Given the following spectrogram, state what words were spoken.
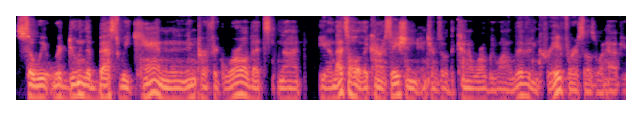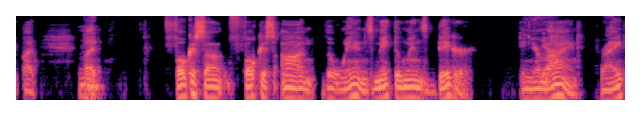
So we, we're doing the best we can in an imperfect world that's not, you know, that's a whole other conversation in terms of the kind of world we want to live in and create for ourselves, what have you. But mm-hmm. but focus on focus on the wins make the wins bigger in your Yeah. mind right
